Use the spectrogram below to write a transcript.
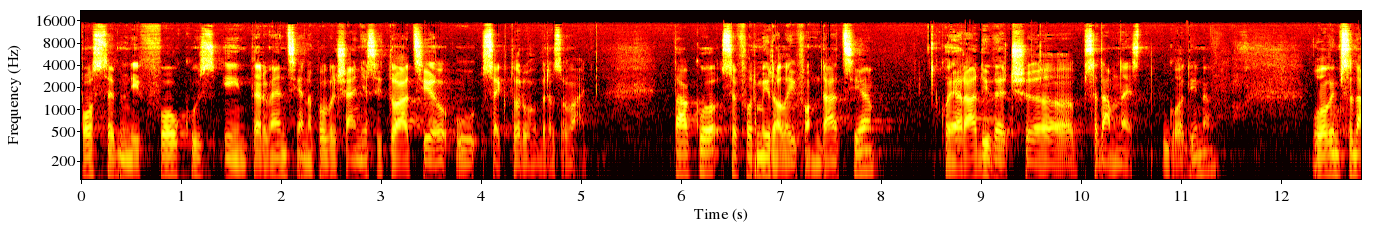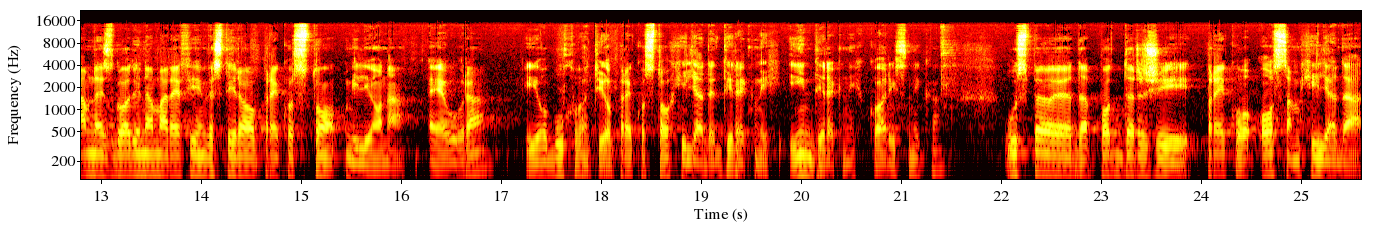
posebni fokus i intervencija na poboljšanje situacije u sektoru obrazovanja. Tako se formirala i fondacija koja radi već 17 uh, godina. U ovim 17 godinama REF je investirao preko 100 miliona eura i obuhvatio preko 100.000 direktnih i indirektnih korisnika, uspeo je da podrži preko 8.000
